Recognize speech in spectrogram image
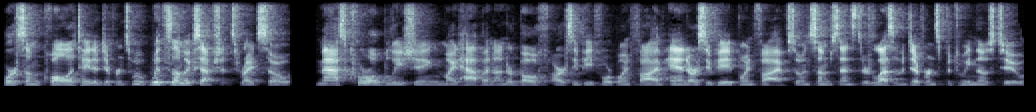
or some qualitative difference with some exceptions, right? So mass coral bleaching might happen under both RCP 4.5 and RCP 8.5. So in some sense, there's less of a difference between those two.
